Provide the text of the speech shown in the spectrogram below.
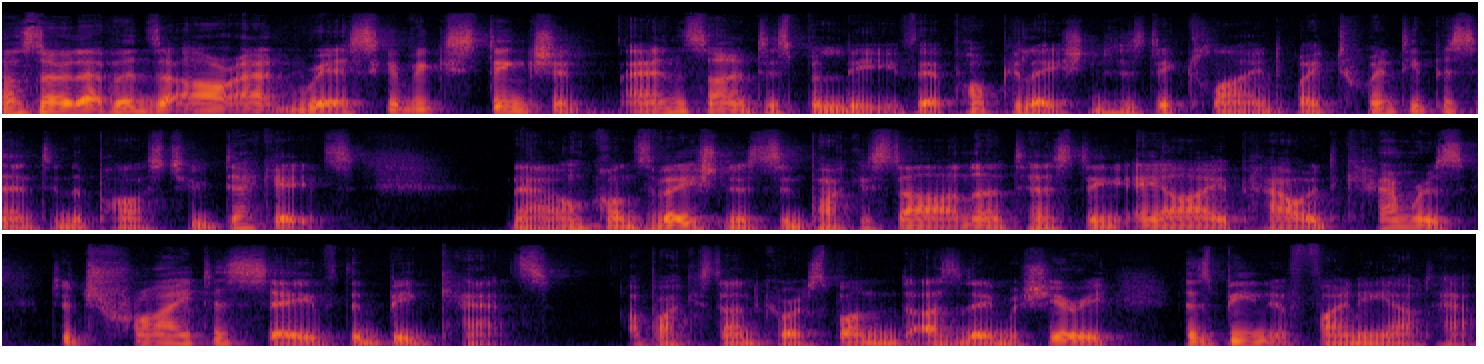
Now, snow leopards are at risk of extinction, and scientists believe their population has declined by 20% in the past two decades. Now, conservationists in Pakistan are testing AI powered cameras to try to save the big cats. Our Pakistan correspondent Azadeh Moshiri has been finding out how.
